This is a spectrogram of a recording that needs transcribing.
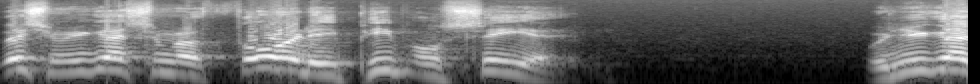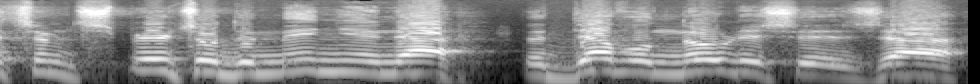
Listen, when you got some authority, people see it. When you got some spiritual dominion, uh, the devil notices. Uh,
